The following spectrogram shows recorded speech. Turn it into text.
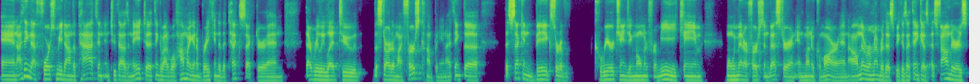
And I think that forced me down the path in, in 2008 to think about, well, how am I going to break into the tech sector? And that really led to the start of my first company. And I think the the second big sort of career changing moment for me came when we met our first investor in, in Manu Kumar. And I'll never remember this because I think as, as founders,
